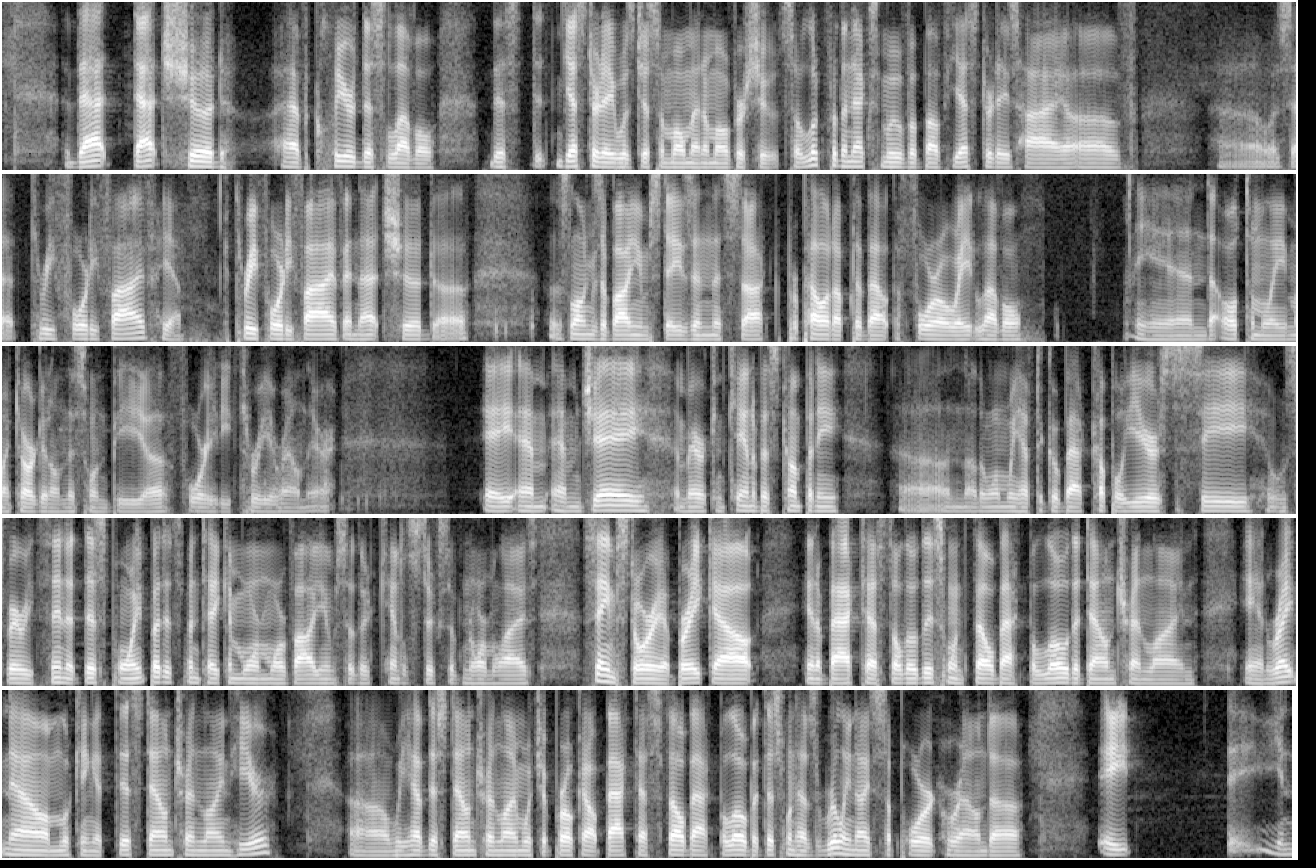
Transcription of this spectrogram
that that should have cleared this level. This th yesterday was just a momentum overshoot. So look for the next move above yesterday's high of uh, was that 345? Yeah, 345, and that should. As long as the volume stays in this stock, propel it up to about the 408 level and ultimately my target on this one be uh, 483 around there. AMMJ, American Cannabis Company. Uh, another one we have to go back a couple years to see. It was very thin at this point, but it's been taking more and more volume, so the candlesticks have normalized. Same story, a breakout and a back test, although this one fell back below the downtrend line. And right now I'm looking at this downtrend line here. Uh, we have this downtrend line which it broke out back test, fell back below, but this one has really nice support around uh, 8,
